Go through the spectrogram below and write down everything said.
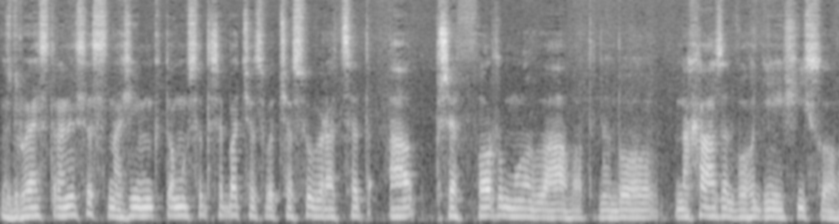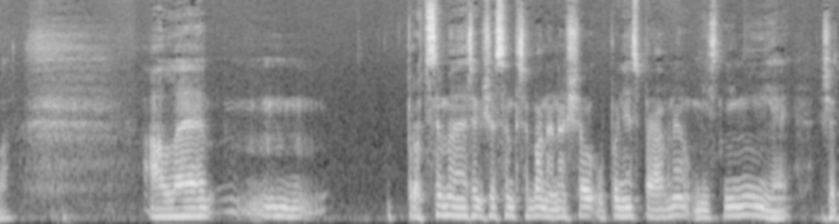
Z druhé strany se snažím k tomu se třeba čas od času vracet a přeformulovávat nebo nacházet vhodnější slova. Ale mm, proč jsem řekl, že jsem třeba nenašel úplně správné umístění, je, že,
